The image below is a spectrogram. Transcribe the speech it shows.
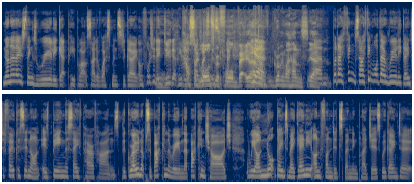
none of those things really get people outside of Westminster going. Unfortunately, they do get people House outside of Lords reform. Very, yeah, grubbing my hands. Yeah. Um, but I think so. I think what they're really going to focus in on is being the safe pair of hands. The grown-ups are back in the room. They're back in charge. We are not going to make any unfunded spending pledges. We're going to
